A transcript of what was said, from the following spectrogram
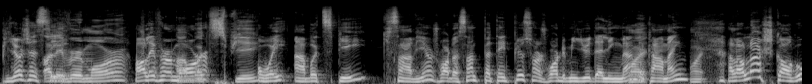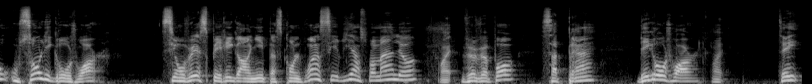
Puis là, je sais. Oliver Moore. Oliver En Moore. bas de six pieds. Oui, en bas de six pieds, qui s'en vient, un joueur de centre, peut-être plus un joueur de milieu d'alignement, mais quand même. Alors là, à Chicago, où sont les gros joueurs? Si on veut espérer gagner, parce qu'on le voit en série en ce moment, là, veut pas, ça te prend des gros joueurs. Tu sais,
